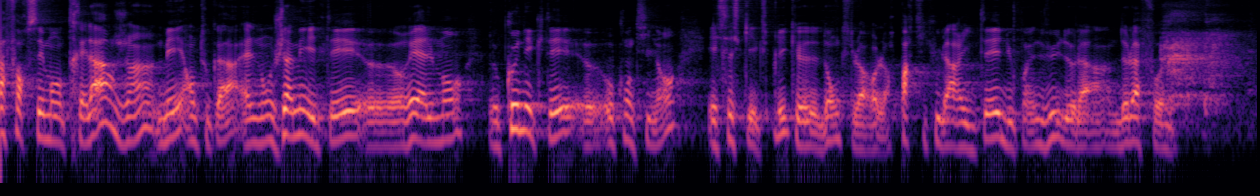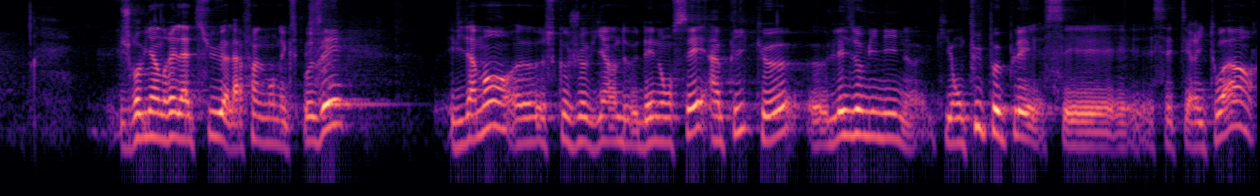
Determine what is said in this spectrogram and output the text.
pas forcément très larges, hein, mais en tout cas, elles n'ont jamais été euh, réellement euh, connectées au continent, et c'est ce qui explique donc leur, particularité du point de vue de la, de la faune. Je reviendrai là-dessus à la fin de mon exposé. Évidemment, ce que je viens de dénoncer implique que les hominines qui ont pu peupler ces, territoires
